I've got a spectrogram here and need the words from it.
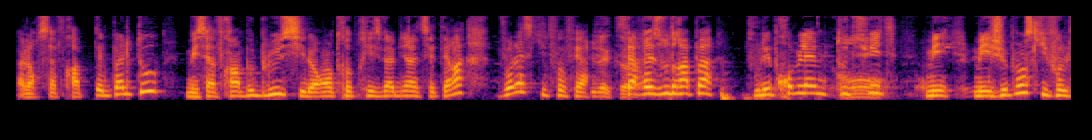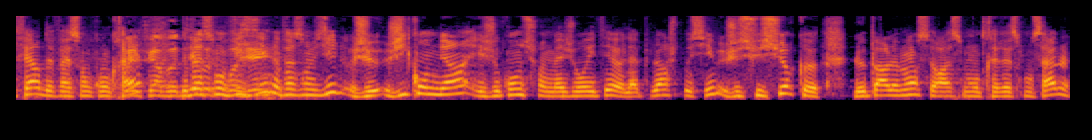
Alors ça fera peut-être pas le tout, mais ça fera un peu plus si leur entreprise va bien, etc. Voilà ce qu'il faut faire. Ça ne résoudra pas tous les problèmes tout de suite, mais, mais je pense qu'il faut le faire de façon concrète, de façon visible, de façon visible. J'y compte bien et je compte sur une majorité euh, la plus large possible. Je suis sûr que le Parlement sera se montrer responsable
